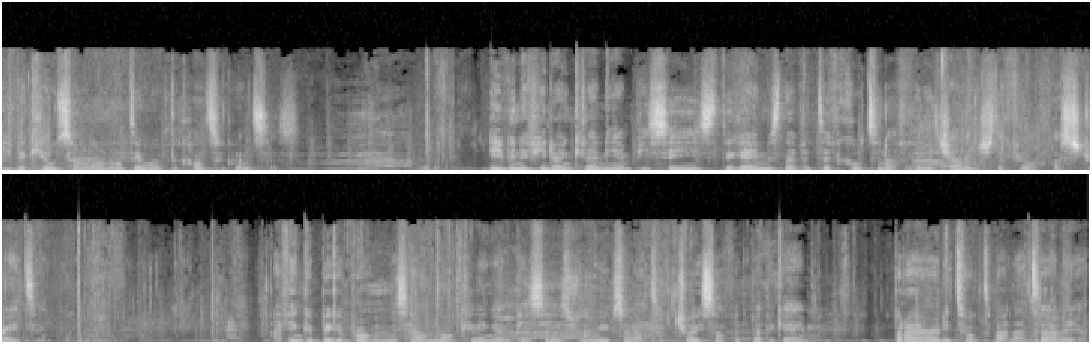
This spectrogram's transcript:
Either kill someone or deal with the consequences. Even if you don't kill any NPCs, the game is never difficult enough for the challenge to feel frustrating. I think a bigger problem is how not killing NPCs removes a lot of choice offered by the game, but I already talked about that earlier.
